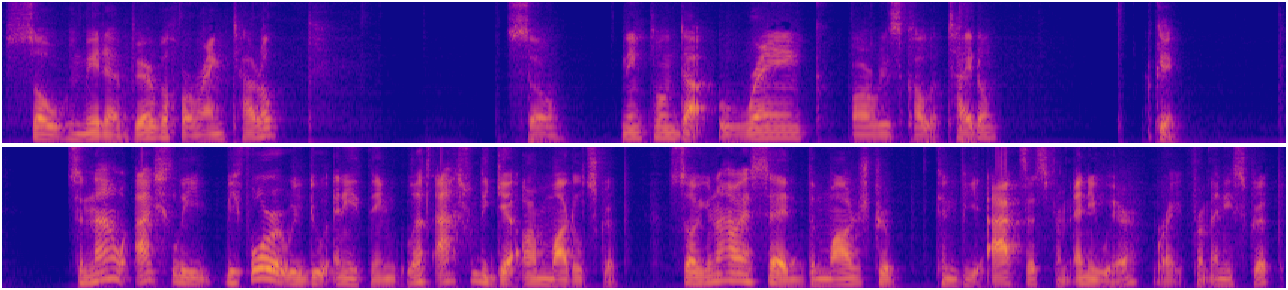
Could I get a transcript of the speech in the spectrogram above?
So we made a variable for rank title. So name clone dot rank, or we just call it title. Okay, so now actually, before we do anything, let's actually get our model script. So you know how I said the model script can be accessed from anywhere, right? From any script.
